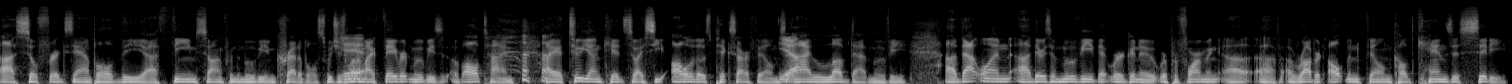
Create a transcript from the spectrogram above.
Uh, so, for example, the uh, theme song from the movie Incredibles, which is one of my favorite movies of all time. I had two young kids, so I see all of those Pixar films, Yeah. and I love that movie. Uh, that one, uh, there's a movie that we're gonna we're performing uh, uh, a Robert Altman film called Kansas City,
